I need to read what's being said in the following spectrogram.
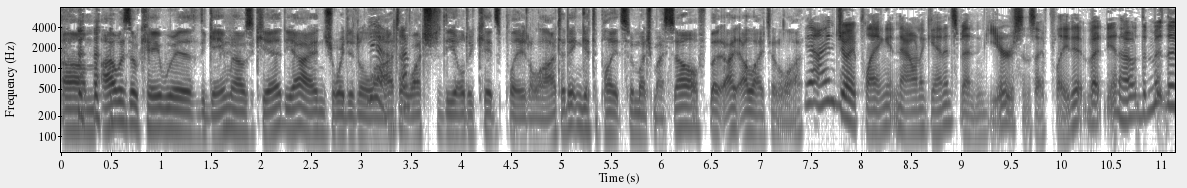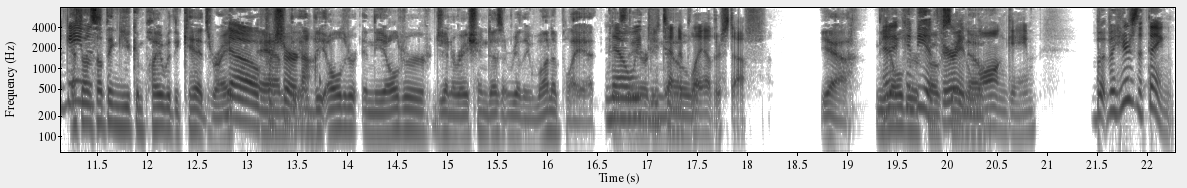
um, I was okay with the game when I was a kid. Yeah, I enjoyed it a Yeah, lot. I I've- watched the older kids play it a lot. I didn't get to play it so much myself, but I, I liked it a lot. Yeah, I enjoy playing it now and again. It's been years since I've played it, but you know, the the game It's not is something you can play with the kids, right? No, for sure the, not. The older and the older generation doesn't really want to play it. no, they we do tend to play other stuff. Yeah, the and it can be a very long game. But but here's the thing:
